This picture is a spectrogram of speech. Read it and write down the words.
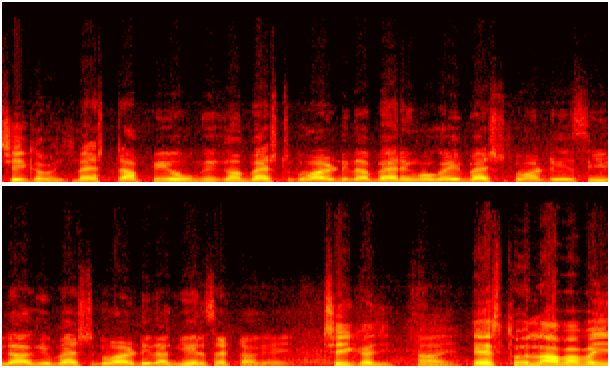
ਠੀਕ ਹੈ ਬਾਈ ਬੈਸਟ ਆਪ ਹੋਊਗੀ ਕਿਉਂ? ਬੈਸਟ ਕੁਆਲਿਟੀ ਦਾ ਬੈਰਿੰਗ ਹੋ ਗਿਆ ਜੀ ਬੈਸਟ ਕੁਆਲਿਟੀ ਦੀ ਸੀਲ ਆ ਗਈ ਬੈਸਟ ਕੁਆਲਿਟੀ ਦਾ ਗੇਅਰ ਸੈੱਟ ਆ ਗਿਆ ਜੀ। ਠੀਕ ਹੈ ਜੀ। ਹਾਂ ਜੀ। ਇਸ ਤੋਂ ਇਲਾਵਾ ਬਈ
